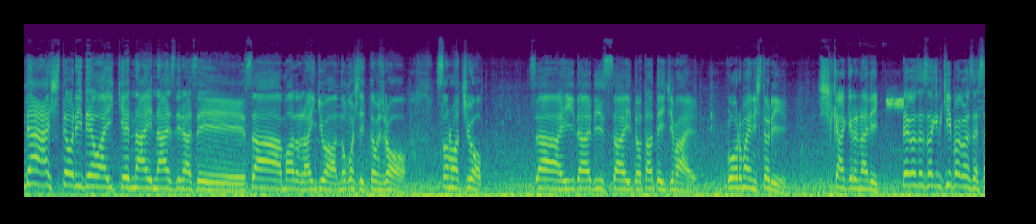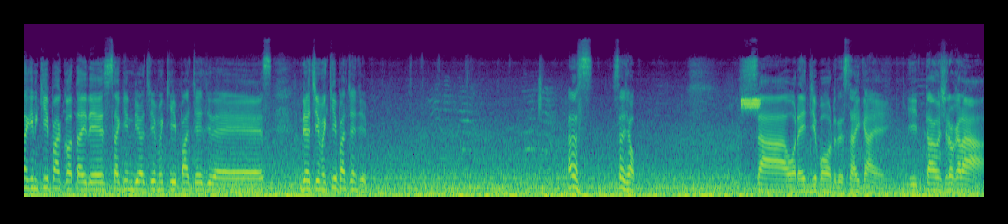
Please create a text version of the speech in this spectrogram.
だ一人ではいけない。ナイスディナイスさあまだライン際残していってほしろそのまま中央。さあ左サイド縦1枚。ゴール前に1人。仕掛けるナディレゴさん先にキーパーごめんなさい。先にキーパー交代です。先に両チームキーパーチェンジです。両チームキーパーチェンジ。あり最初さあオレンジボールで再開。一旦後ろから。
